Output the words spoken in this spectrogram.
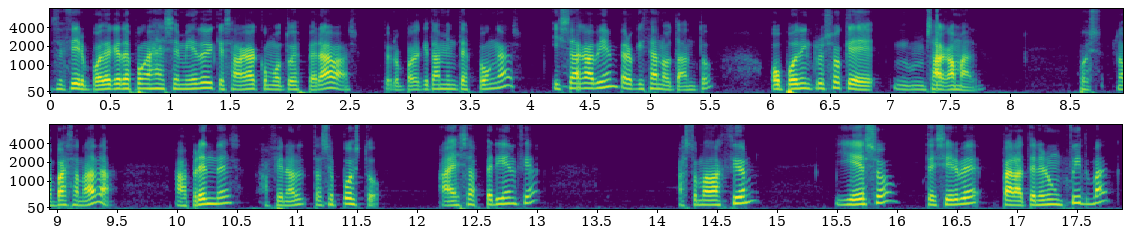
Es decir, puede que te pongas ese miedo y que salga como tú esperabas, pero puede que también te expongas y salga bien, pero quizá no tanto. O puede incluso que mm, salga mal. Pues no pasa nada. Aprendes, al final te has expuesto a esa experiencia, has tomado acción y eso te sirve para tener un feedback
